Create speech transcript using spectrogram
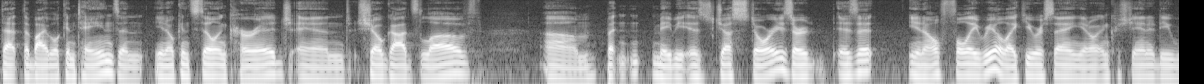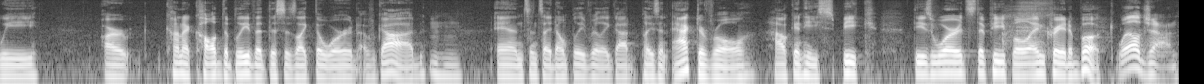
that the Bible contains, and you know can still encourage and show God's love, um, but maybe is just stories, or is it you know fully real? Like you were saying, you know, in Christianity we are kind of called to believe that this is like the Word of God, Mm-hmm. And since I don't believe really God plays an active role, how can He speak these words to people and create a book? Well, John,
